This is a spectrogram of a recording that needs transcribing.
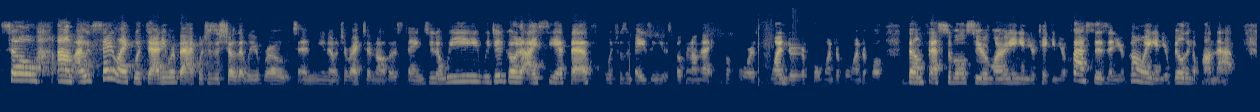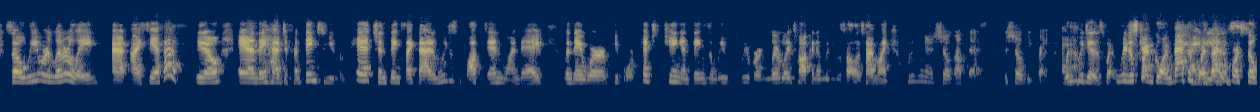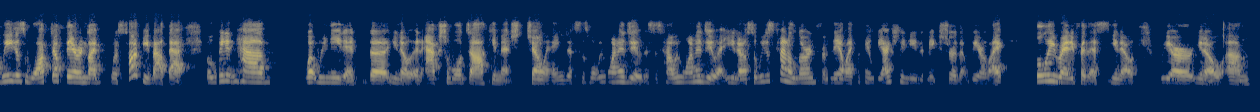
So um, I would say, like with Daddy We're Back, which is a show that we wrote and you know directed and all those things. You know, we we did go to ICFF, which was amazing. You have spoken on that before. It's wonderful, wonderful, wonderful film festival. So you're learning and you're taking your classes and you're going and you're building upon that. So we were literally at ICFF, you know, and they had different things so you can pitch and things like that. And we just walked in one day when they were people were pitching and things, and we we were literally talking and we do this all the time, like, what are we going to show about this? the show will be great. What if we did this? We just kept going back and forth, back and forth. So we just walked up there and like was talking about that, but we didn't have what we needed the you know an actual document showing this is what we want to do this is how we want to do it you know so we just kind of learned from there like okay we actually need to make sure that we are like fully ready for this you know we are you know um,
